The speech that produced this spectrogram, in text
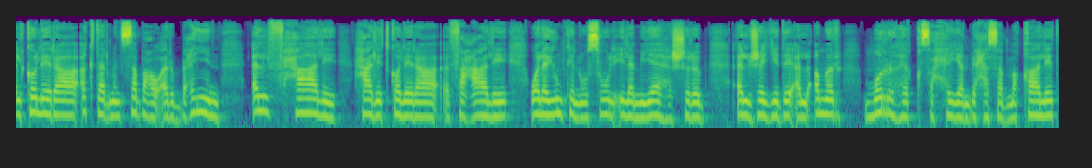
الكوليرا أكثر من 47 ألف حالة حالة كوليرا فعالة ولا يمكن الوصول إلى مياه الشرب الجيدة الأمر مرهق صحيا بحسب ما قالت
